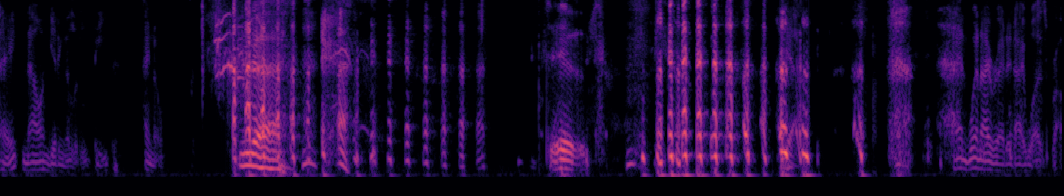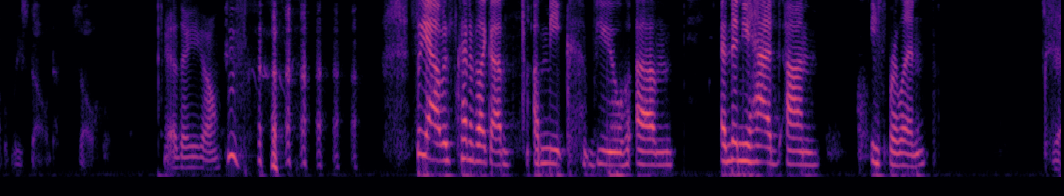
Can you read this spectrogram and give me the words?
Hey, now I'm getting a little deep. I know. Yeah. Dude. yeah. and when I read it, I was probably stoned. So. yeah there you go So yeah, it was kind of like a a meek view. Um, and then you had um, East Berlin, Yeah.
